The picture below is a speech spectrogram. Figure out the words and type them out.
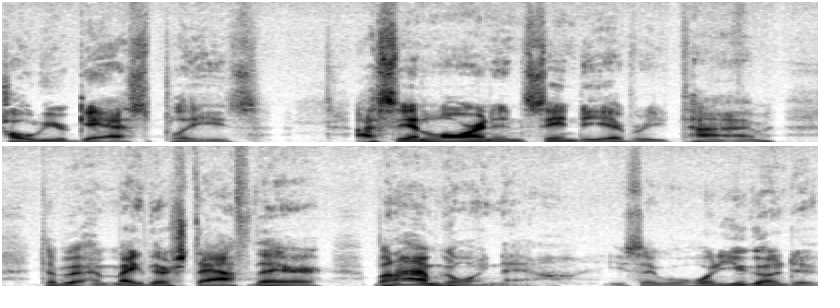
Hold your gas, please. I send Lauren and Cindy every time to make their staff there, but I'm going now. You say, well, what are you going to do?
